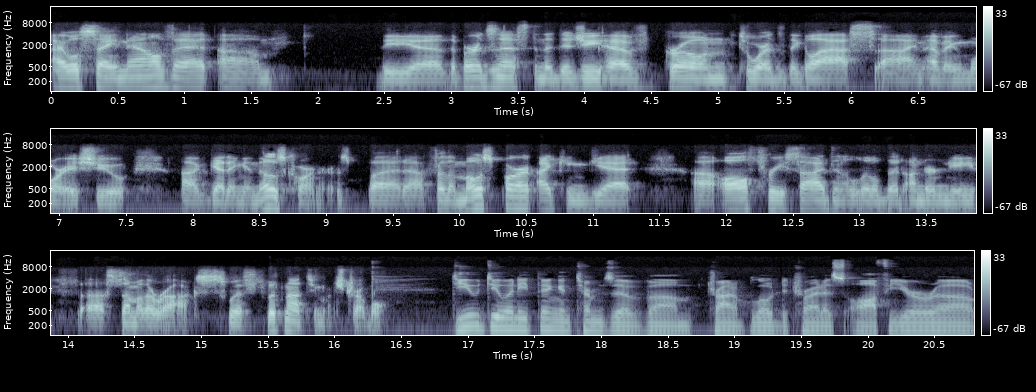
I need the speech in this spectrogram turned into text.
I will say now that um, the uh, the bird's nest and the digi have grown towards the glass, uh, I'm having more issue uh, getting in those corners. But uh, for the most part, I can get uh, all three sides and a little bit underneath uh, some of the rocks with with not too much trouble. Do you do anything in terms of um, trying to blow detritus off your uh,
